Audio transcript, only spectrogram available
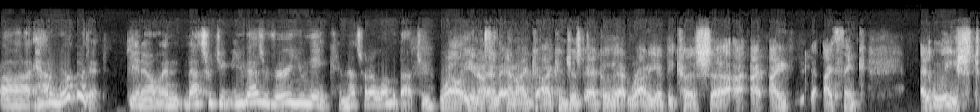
uh, how to work with it you know and that's what you you guys are very unique and that's what i love about you well you know and, and I, I can just echo that radia because uh, I, I i think at least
